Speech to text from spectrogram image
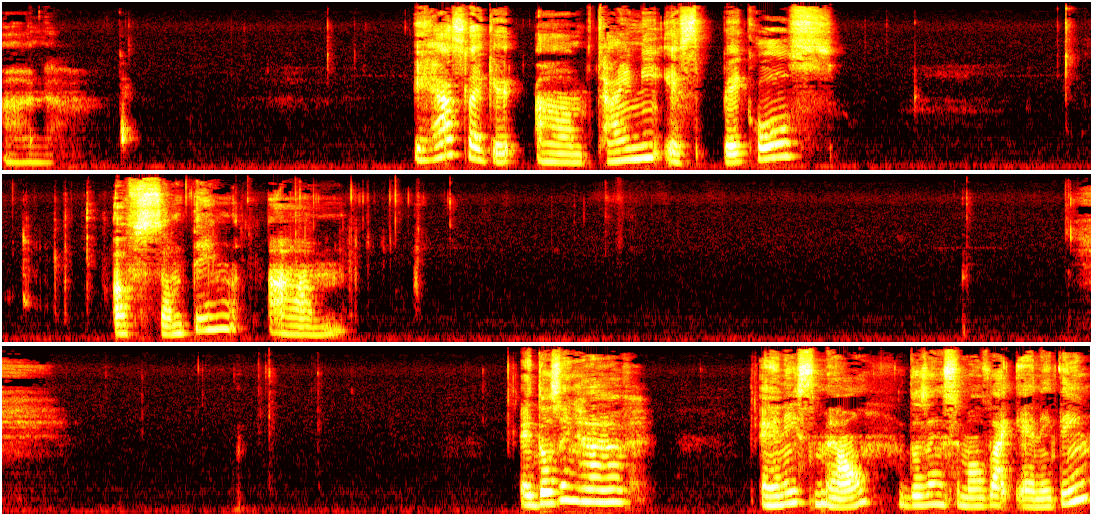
And it has like a um, tiny speckles of something. Um, it doesn't have any smell. It doesn't smell like anything.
